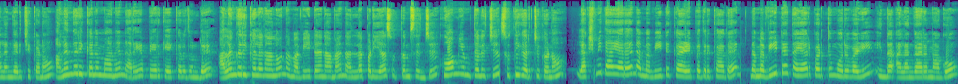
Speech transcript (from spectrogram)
அலங்கரிச்சுக்கணும். அலங்கரிக்கணுமான நிறைய பேர் கேட்கறது உண்டு அலங்கரிக்கலனாலும் நம்ம வீட்டை நாம நல்லபடியா சுத்தம் செஞ்சு கோமியம் தெளிச்சு சுத்திகரிச்சுக்கணும். லக்ஷ்மி தாயாரை நம்ம வீட்டுக்கு அழைப்பதற்காக நம்ம வீட்டை தயார்படுத்தும் ஒரு வழி இந்த அலங்காரமாகும்.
